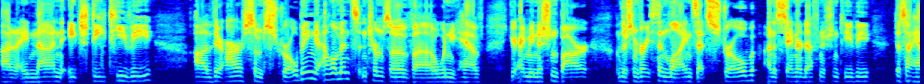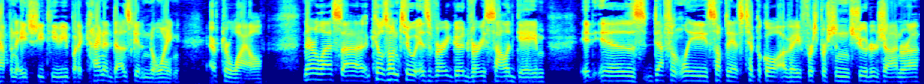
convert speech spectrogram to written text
on a non hd tv uh, there are some strobing elements in terms of uh, when you have your ammunition bar. There's some very thin lines that strobe on a standard definition tv does not happen to hd tv but it kind of does get annoying after a while nevertheless, uh, Killzone 2 is a very good, very solid game. It is definitely something that's typical of a first-person shooter genre,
